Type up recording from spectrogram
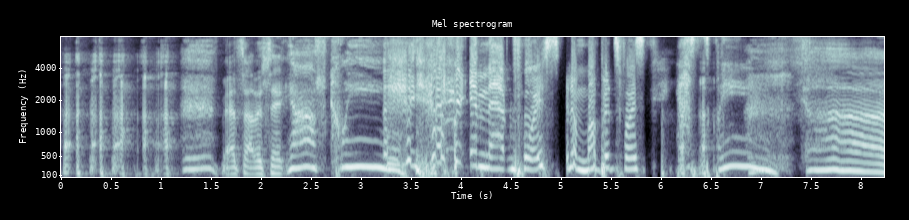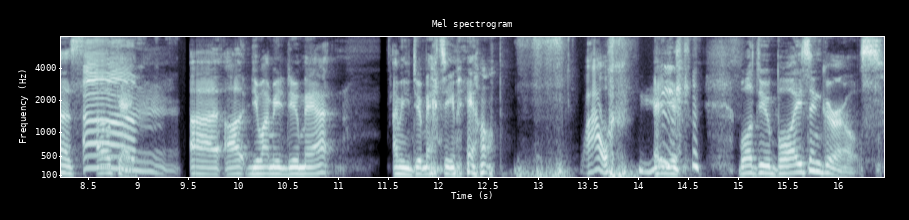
that's how they say it. Yes, queen. in that voice, in a Muppet's voice. Yes, queen. Yes. okay. Um, Uh, uh, do you want me to do Matt? I mean, do Matt's email. Wow. You- we'll do boys and girls.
